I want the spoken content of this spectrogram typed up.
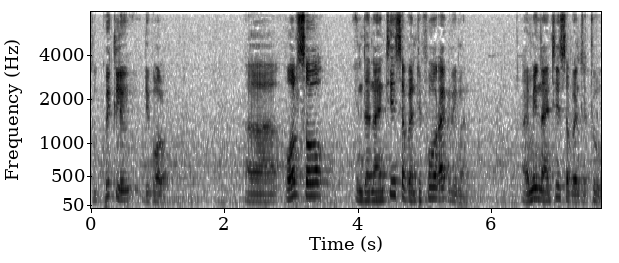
to quickly develop. Uh, also, in the 1974 agreement, I mean 1972,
